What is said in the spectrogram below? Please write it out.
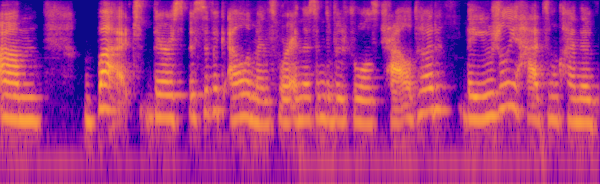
Um, but there are specific elements where in this individual's childhood, they usually had some kind of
